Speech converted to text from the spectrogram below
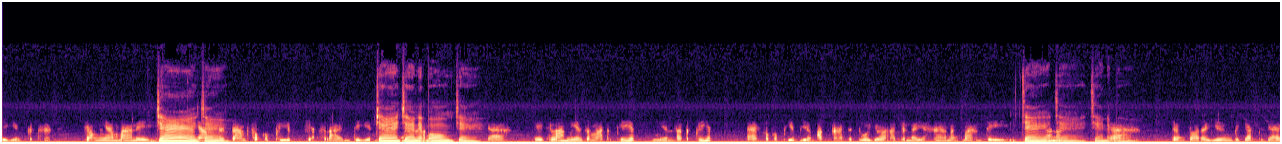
ដែលយើងគិតថាចង់ញ៉ាំបានទេចាញ៉ាំចាទៅតាមសុខភាពជាក់ស្ដែងទៀតចាចាអ្នកបងចាចា ពេលខ្លះមានសមត្ថភាពមានលទ្ធភាពតែសុខភាពយើងអត់អាចទទួលយកអចំណីអាហារហ្នឹងបានទេចាចាចាអ្នកចាបងអញ្ចឹងតើតែយើងប្រយ័ត្នប្រយែង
